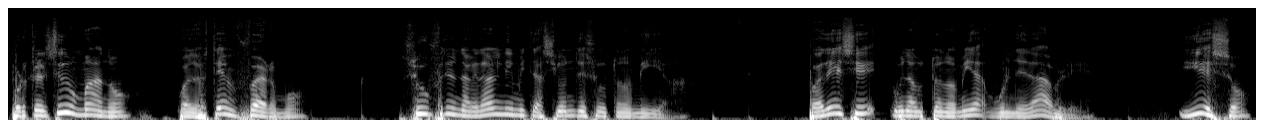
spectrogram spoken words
Porque el ser humano, cuando está enfermo, sufre una gran limitación de su autonomía. Padece una autonomía vulnerable y eso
